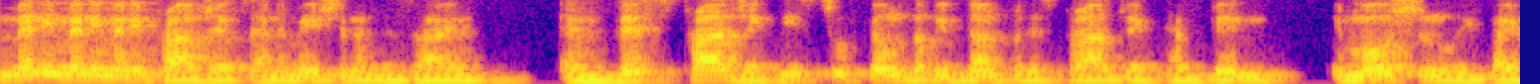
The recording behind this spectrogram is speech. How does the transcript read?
many, many, many projects, animation and design. And this project, these two films that we've done for this project have been emotionally by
